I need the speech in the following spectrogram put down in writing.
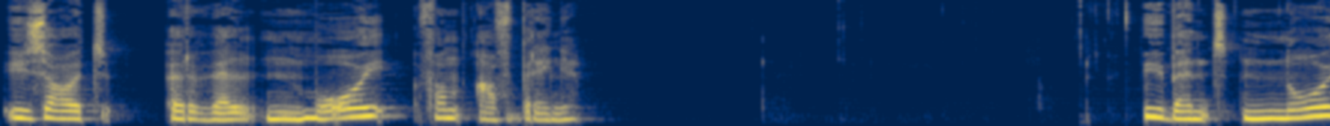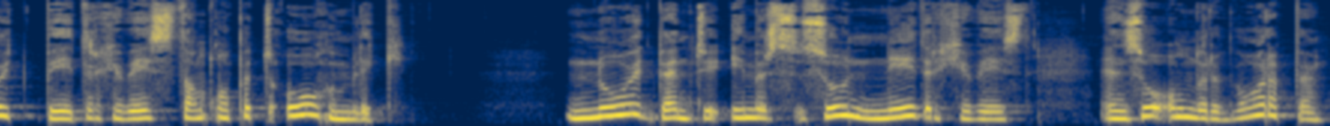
U zou het er wel mooi van afbrengen. U bent nooit beter geweest dan op het ogenblik. Nooit bent u immers zo neder geweest en zo onderworpen.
